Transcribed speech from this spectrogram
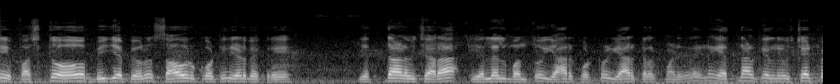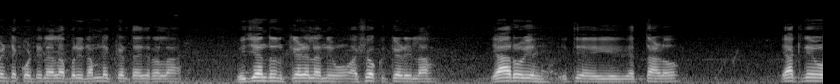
ಏ ಫಸ್ಟು ಬಿ ಜೆ ಪಿಯವರು ಸಾವಿರ ಕೋಟಿ ಹೇಳ್ಬೇಕ್ರಿ. ಯತ್ನಾಳ್ ವಿಚಾರ ಎಲ್ಲೆಲ್ಲಿ ಬಂತು ಯಾರು ಕೊಟ್ಟರು ಯಾರು ಕಲೆಕ್ಟ್ ಮಾಡಿದ್ರೆ ಇನ್ನು ಯತ್ನಾಳ್ ಕೇಳಿ ನೀವು ಸ್ಟೇಟ್ಮೆಂಟೇ ಕೊಟ್ಟಿಲ್ಲಲ್ಲ ಬರೀ ನಮ್ಮನ್ನೇ ಕೇಳ್ತಾ ಇದ್ದೀರಲ್ಲ. ವಿಜೇಂದ್ರನ್ ಕೇಳಿಲ್ಲ ನೀವು ಅಶೋಕ್ ಕೇಳಿಲ್ಲ. ಯಾರು ಎತ್ನಾಳು ಯತ್ನಾಳು? ಯಾಕೆ ನೀವು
